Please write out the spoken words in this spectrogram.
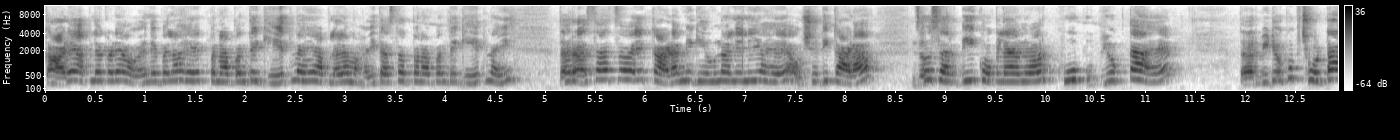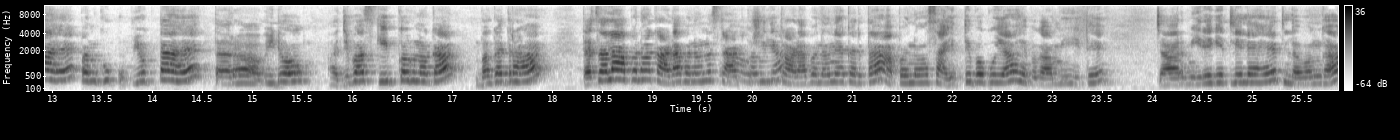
काळे आपल्याकडे अवेलेबल आहेत पण आपण ते घेत नाही. आपल्याला माहीत असतात पण आपण ते घेत नाही. तर असाच एक काढा मी घेऊन आलेली आहे औषधी काढा. जो सर्दी खोकल्यांवर खूप उपयुक्त आहे. तर व्हिडिओ खूप छोटा आहे पण खूप उपयुक्त आहे. तर व्हिडिओ अजिबात स्किप करू नका. बघत राहा. तर चला आपण हा काढा बनवणं स्टार्ट करूया. काढा बनवण्याकरता आपण साहित्य बघूया. हे बघा मी इथे चार मिरे घेतलेले आहेत. लवंगा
